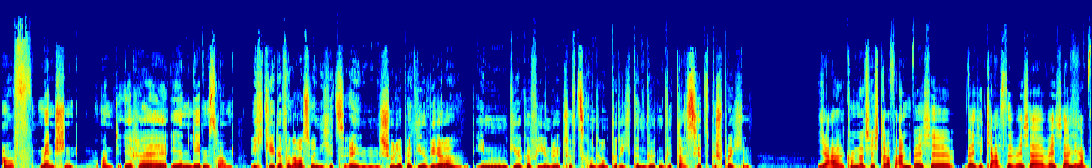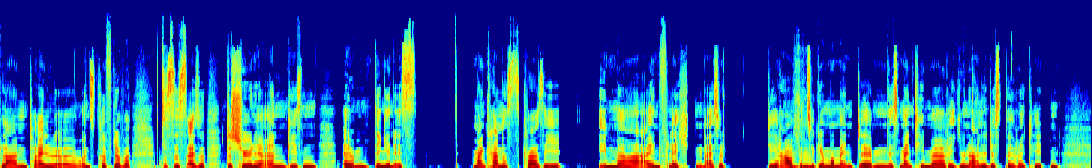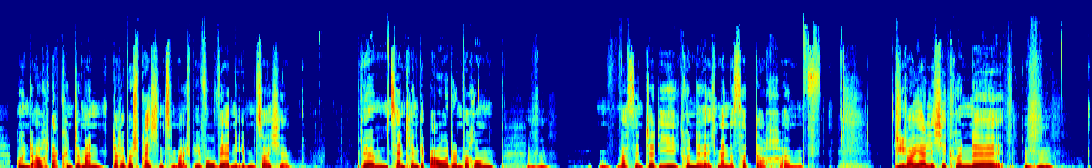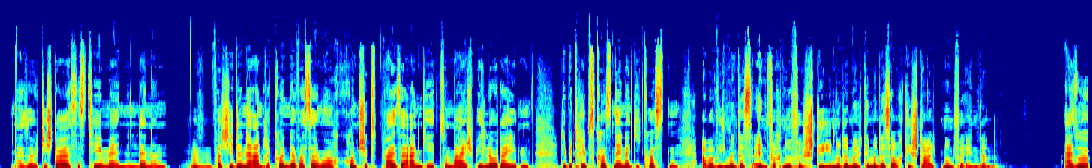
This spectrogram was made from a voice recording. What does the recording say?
auf Menschen und ihre, ihren Lebensraum. Ich gehe davon aus, wenn ich jetzt ein Schüler bei dir wäre im Geografie- und Wirtschaftskundeunterricht, dann würden wir das jetzt besprechen. Ja, kommt natürlich darauf an, welche, welche Klasse, welcher, welcher mhm. Lehrplanteil äh, uns trifft. Aber das ist also das Schöne an diesen ähm, Dingen ist, man kann es quasi immer einflechten. Also die Raumbezüge mhm. im Moment ähm, ist mein Thema regionale Disparitäten. Und auch da könnte man darüber sprechen, zum Beispiel, wo werden eben solche ähm, Zentren gebaut und warum? Mhm. Was sind da die Gründe? Ich meine, das hat auch ähm, steuerliche Gründe, mhm. also die Steuersysteme in den Ländern mhm. verschiedene andere Gründe, was aber auch Grundstückspreise angeht zum Beispiel oder eben die Betriebskosten, Energiekosten. Aber will man das einfach nur verstehen oder möchte man das auch gestalten und verändern? Also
